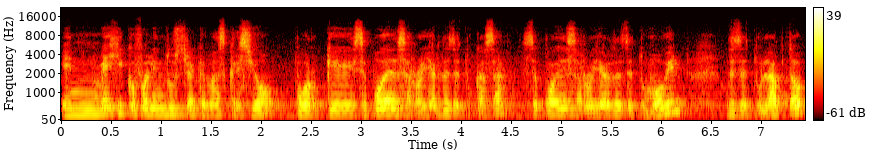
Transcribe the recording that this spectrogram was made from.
en México fue la industria que más creció porque se puede desarrollar desde tu casa, se puede desarrollar desde tu móvil, desde tu laptop,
